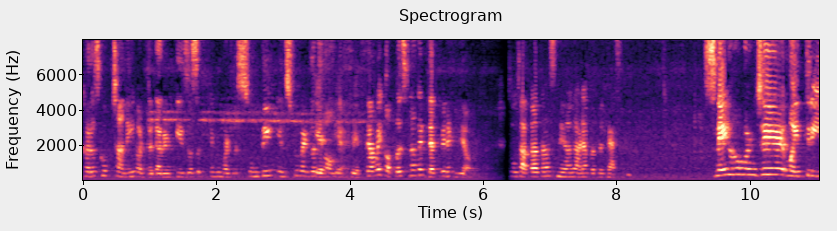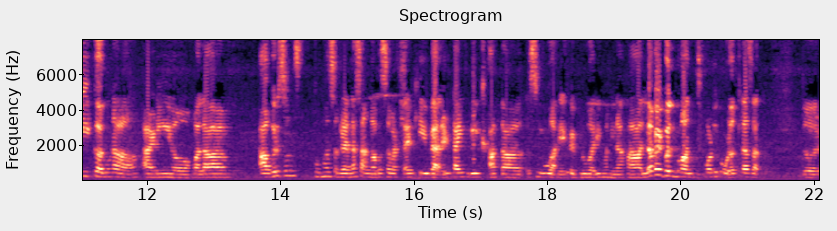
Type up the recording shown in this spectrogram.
खरंच खूप छानही वाटतं. कारण की जसं की मी म्हटलं सुंदीन इन्स्ट्रुमेंटल Yes, सॉन्ग yes, आहे yes. त्यामुळे कपल्सना ते डेफिनेटली आवडतं. सो आता आता स्नेह गाण्याबद्दल काय स्नेह म्हणजे मैत्री करुणा आणि अं, मला आवर्जून तुम्हा सगळ्यांना सांगावंसं वाटतंय की व्हॅलेंटाईन वीक आता सुरू आहे. फेब्रुवारी महिना हा लवेबल मंथ म्हणून ओळखला जातो. तर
